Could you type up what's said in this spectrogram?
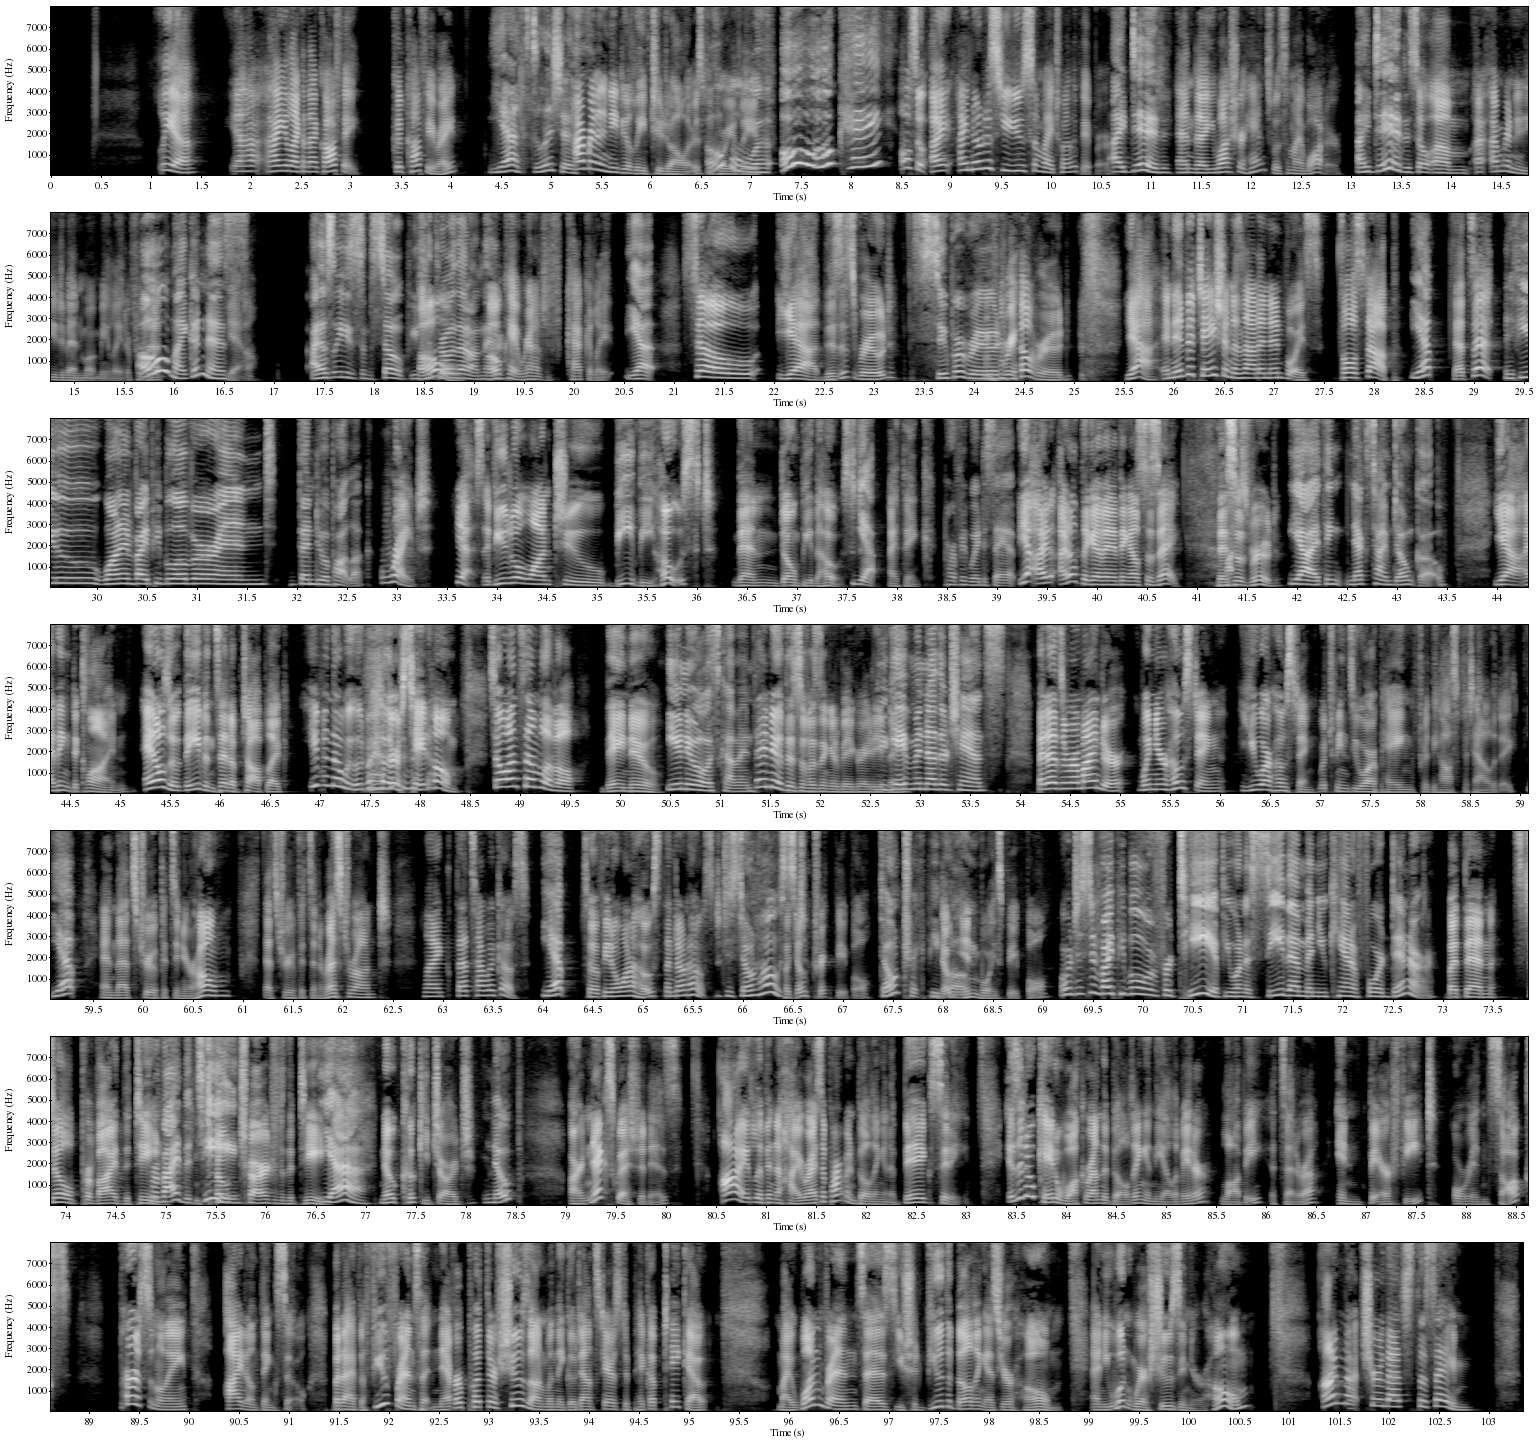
Leah, yeah, how, you liking that coffee? Good coffee, right? Yeah, it's delicious. I'm gonna need you to leave two dollars before oh, you leave. oh, okay. Also, I I noticed you used some of my toilet paper, I did. and uh, you wash your hands with some of my water. I did. So um, I, I'm gonna need you to Venmo me later for that. Oh, my goodness. Yeah. I also use some soap. You should oh, throw that on there. Okay, we're gonna have to calculate. Yeah. So yeah, this is rude, Super rude. real rude. Yeah, an invitation is not an invoice. Full stop. yep. That's it. If you want to invite people over and then do a potluck. Right. Yes. If you don't want to be the host, then don't be the host. Yeah. I think. Perfect way to say it. Yeah, I, I don't think I have anything else to say. This is rude. Yeah, I think next time don't go. Yeah, I think decline. And also, they even said up top, like, even though we would rather have stayed home. So on some level, they knew. You knew it was coming. They knew this wasn't going to be a great evening. You gave him another chance. but as a reminder, when you're hosting, you are hosting, which means you are paying for the hospitality. Yep. And that's true if it's in your home. That's true if it's in a restaurant. Like, that's how it goes. Yep. So if you don't want to host, then don't host. Just don't host. But don't trick people. Don't trick people. Don't invoice people. or just invite people over for tea if you want to see them and you can't afford dinner. But then still provide the tea. Provide the tea. Don't charge for the tea. Yeah. No cookie charge. Nope. Our next question is I live in a high rise apartment building in a big city. Is it okay to walk around the building in the elevator, lobby, etc., in bare feet or in socks? Personally, I don't think so, but I have a few friends that never put their shoes on when they go downstairs to pick up takeout. My one friend says you should view the building as your home, and you wouldn't wear shoes in your home. I'm not sure that's the same.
